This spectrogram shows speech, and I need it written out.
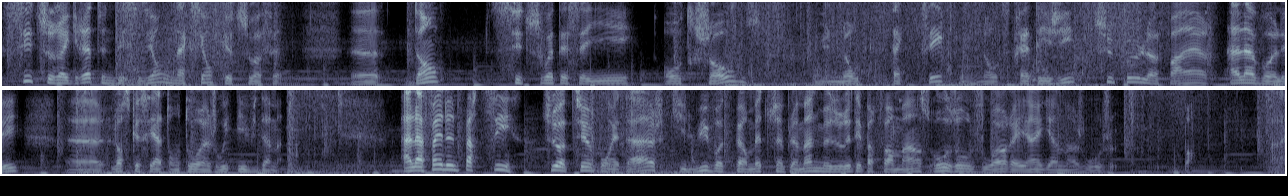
si tu regrettes une décision ou une action que tu as faite. Euh, donc, si tu souhaites essayer autre chose, une autre tactique, une autre stratégie, tu peux le faire à la volée euh, lorsque c'est à ton tour à jouer, évidemment. À la fin d'une partie, tu obtiens un pointage qui, lui, va te permettre tout simplement de mesurer tes performances aux autres joueurs ayant également joué au jeu. Bon. Voilà.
